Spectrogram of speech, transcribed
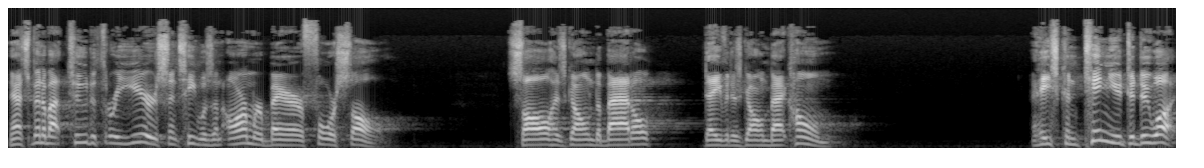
Now, it's been about two to three years since he was an armor bearer for Saul. Saul has gone to battle, David has gone back home. And he's continued to do what?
